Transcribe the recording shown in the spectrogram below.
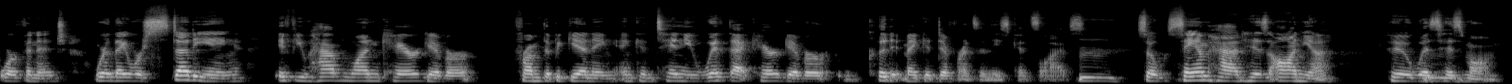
orphanage where they were studying if you have one caregiver from the beginning and continue with that caregiver, could it make a difference in these kids' lives? Mm. So Sam had his Anya, who was Mm. his mom.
